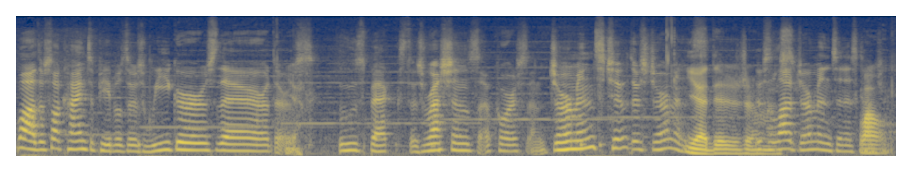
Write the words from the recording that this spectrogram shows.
Wow, there's all kinds of people. There's Uyghurs there. There's Uzbeks. There's Russians, of course, and Germans too. There's Germans. Yeah, there are There's a lot of Germans in his Wow. country.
